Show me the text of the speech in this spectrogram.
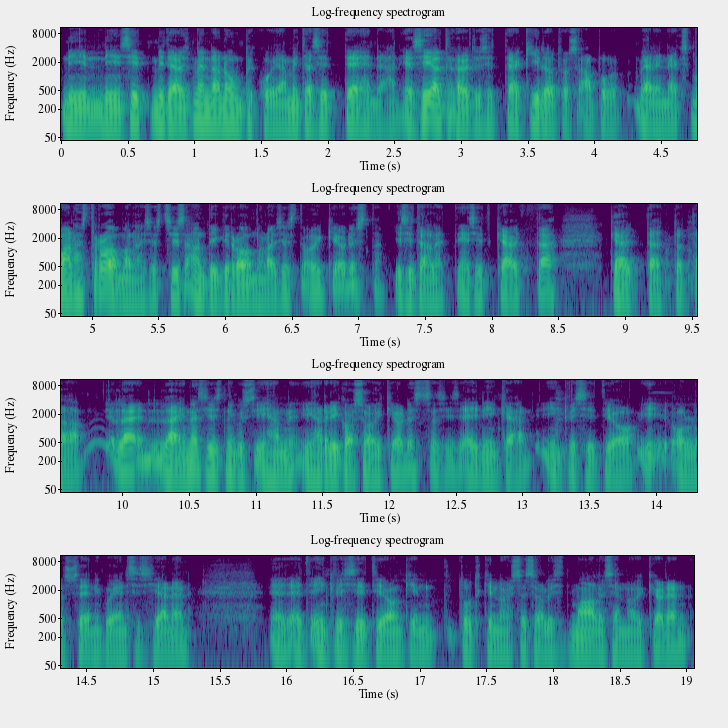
niin, niin sitten mitä jos mennään umpikuja, mitä sitten tehdään. Ja sieltä löytyi sitten tämä kidotusapuvälineeksi vanhasta roomalaisesta, siis antiikin roomalaisesta oikeudesta. Ja sitä alettiin sitten käyttää, käyttää tota, lä, lähinnä siis niinku ihan, ihan rikosoikeudessa, siis ei niinkään inkvisitio ollut se niinku ensisijainen että inkvisitionkin tutkinnoissa se oli sitten maallisen oikeuden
